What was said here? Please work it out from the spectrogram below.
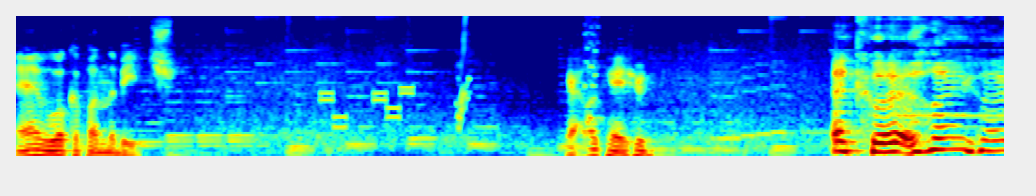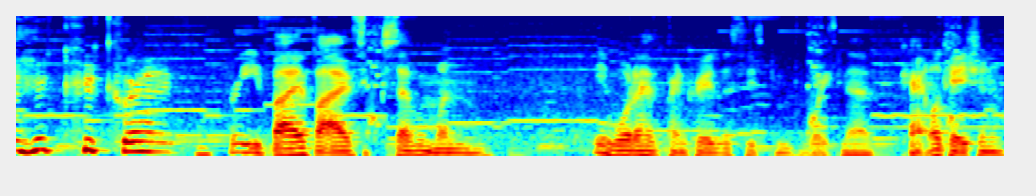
And we woke up on the beach. Got location. Three five five six seven one. The water has penetrated the system voice nav. Current location.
